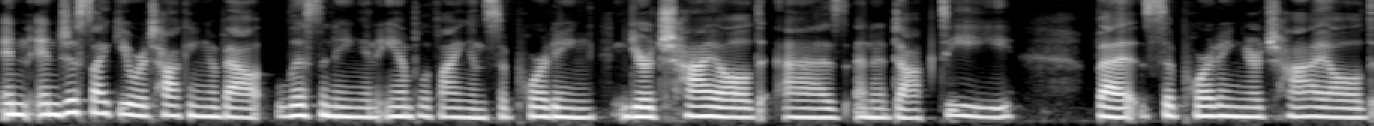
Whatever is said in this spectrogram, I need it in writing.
and, and just like you were talking about listening and amplifying and supporting your child as an adoptee, but supporting your child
